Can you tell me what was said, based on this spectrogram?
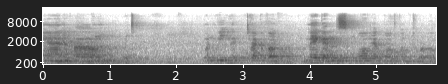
And um, when we talk about Megan's, we'll have both of them twirl.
